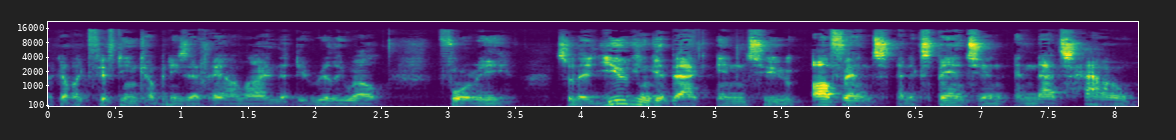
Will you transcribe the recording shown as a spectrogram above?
I've got like 15 companies that pay online that do really well for me so that you can get back into offense and expansion. And that's how,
